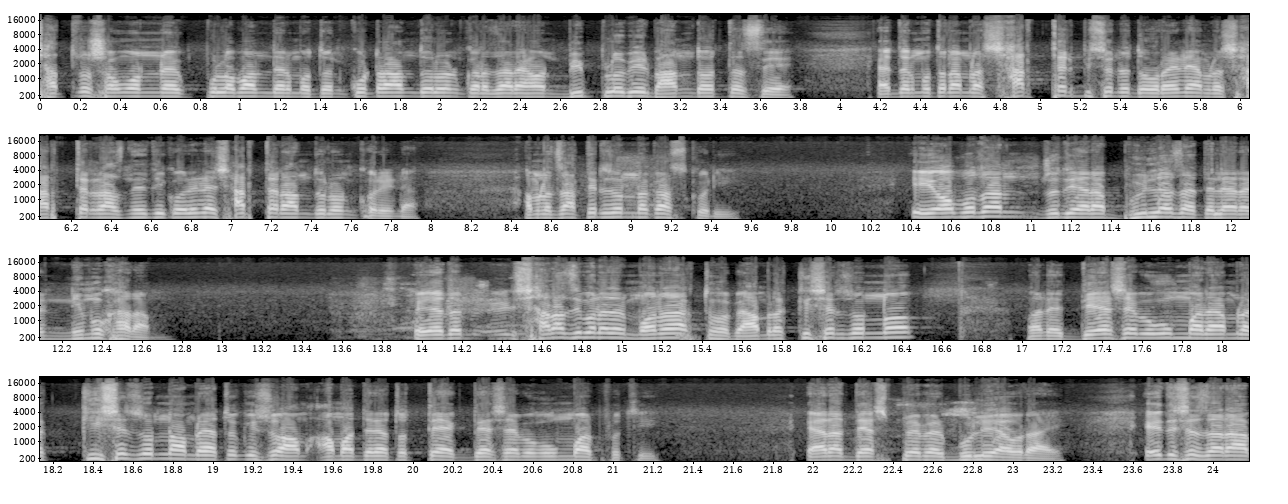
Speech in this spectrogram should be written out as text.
ছাত্র সমন্বয়ক পোলাবানদের মতন কোটা আন্দোলন করা যারা এখন বিপ্লবীর ভান ধরতেছে, এদের মতন আমরা স্বার্থের পিছনে দৌড়াই না, আমরা স্বার্থের রাজনীতি করি না, স্বার্থের আন্দোলন করি না। আমরা জাতির জন্য কাজ করি। এই অবদান যদি এরা ভুলা যায়, তাহলে এরা নিমুখ হারাম এদের সারা জীবন এদের মনে রাখতে হবে, আমরা কিসের জন্য? মানে দেশ এবং উম্মারে আমরা কিসের জন্য আমরা এত কিছু আমাদের এত ত্যাগ, দেশ এবং উম্মার প্রতি? এরা দেশপ্রেমের বুলি আওড়ায়। এদেশে যারা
